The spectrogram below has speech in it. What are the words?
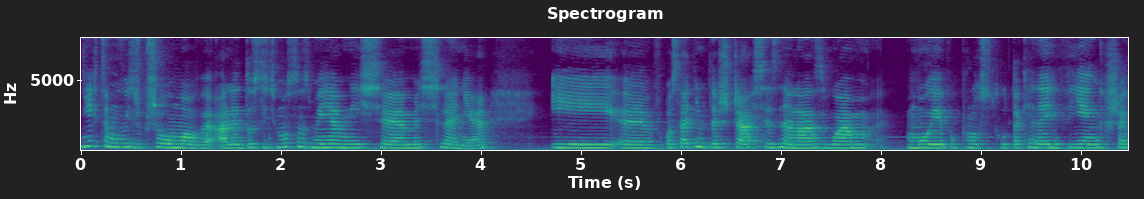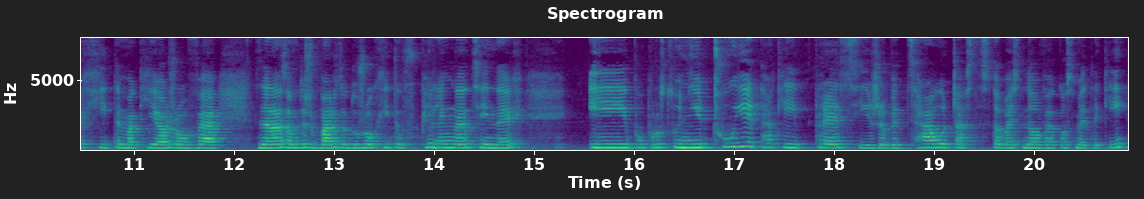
nie chcę mówić, że przełomowy, ale dosyć mocno zmienia mi się myślenie. I e, w ostatnim też czasie znalazłam moje po prostu takie największe hity makijażowe. Znalazłam też bardzo dużo hitów pielęgnacyjnych i po prostu nie czuję takiej presji, żeby cały czas testować nowe kosmetyki,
